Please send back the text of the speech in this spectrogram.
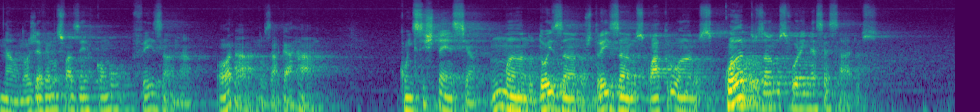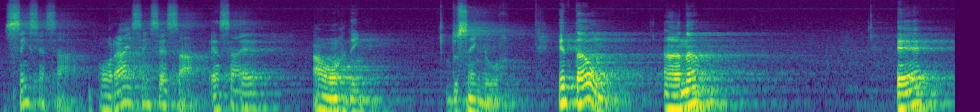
não, nós devemos fazer como fez Ana: orar, nos agarrar. Com insistência, um ano, dois anos, três anos, quatro anos, quantos anos forem necessários, sem cessar, orar e sem cessar, essa é a ordem do Senhor. Então, Ana é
